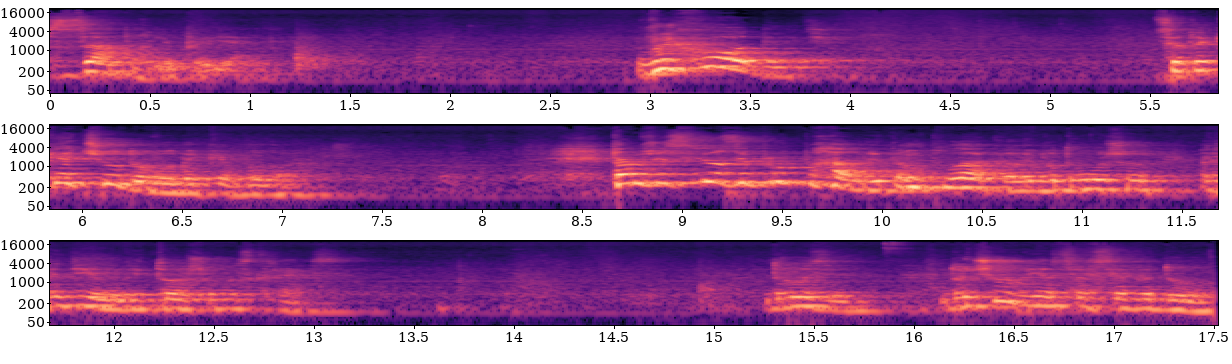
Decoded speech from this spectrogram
Запах неприємний. Виходить. Це таке чудо велике було. Там же сльози пропали, там плакали, бо тому що раділи від того, що воскрес. Друзі, до чого я це все веду?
